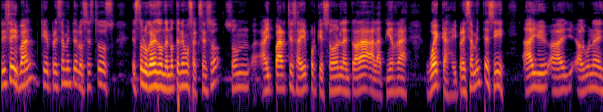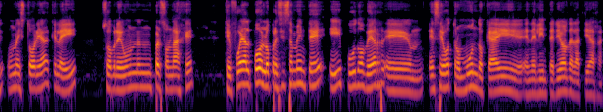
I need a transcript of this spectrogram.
Dice Iván que precisamente los estos, estos lugares donde no tenemos acceso, son, hay parches ahí porque son la entrada a la tierra hueca, y precisamente sí, hay, hay alguna una historia que leí sobre un personaje que fue al polo precisamente y pudo ver em, ese otro mundo que hay en el interior de la Tierra.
